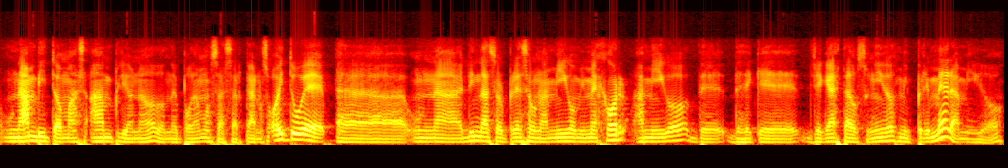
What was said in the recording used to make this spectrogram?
un ámbito más amplio, ¿no? Donde podemos acercarnos. Hoy tuve eh, una linda sorpresa, un amigo, mi mejor amigo desde que llegué a Estados Unidos, mi primer amigo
